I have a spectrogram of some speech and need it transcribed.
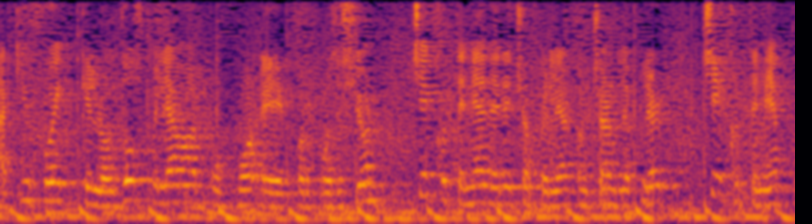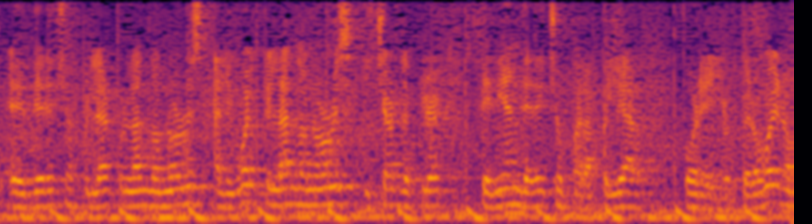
aquí fue que los dos peleaban por, eh, posesión. Checo tenía derecho a pelear con Charles Leclerc, Checo tenía eh, derecho a pelear con Lando Norris, al igual que Lando Norris y Charles Leclerc tenían derecho para pelear por ello. Pero bueno,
